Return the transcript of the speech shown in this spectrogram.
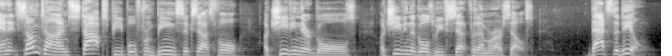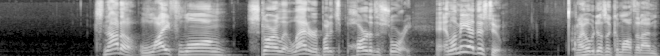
And it sometimes stops people from being successful, achieving their goals, achieving the goals we've set for them or ourselves. That's the deal. It's not a lifelong scarlet letter, but it's part of the story. And let me add this too. And I hope it doesn't come off that I'm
